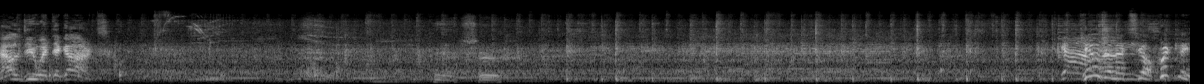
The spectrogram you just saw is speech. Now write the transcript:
I'll deal with the guards. Yeah, sure. Kill them, Ezio, quickly!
